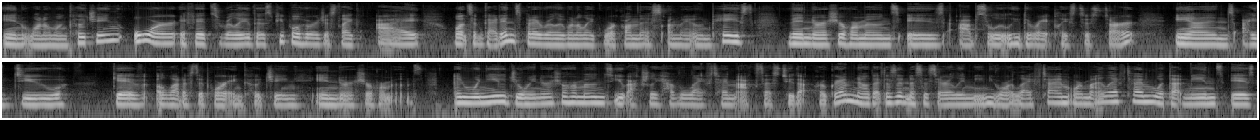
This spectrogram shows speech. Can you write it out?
in one on one coaching, or if it's really those people who are just like, I want some guidance, but I really want to like work on this on my own pace, then Nourish Your Hormones is absolutely the right place to start. And I do give a lot of support and coaching in Nourish Your Hormones. And when you join Nourish Your Hormones, you actually have lifetime access to that program. Now, that doesn't necessarily mean your lifetime or my lifetime. What that means is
